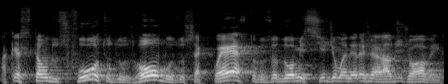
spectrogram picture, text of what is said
a questão dos furtos, dos roubos, dos sequestros, do homicídio de maneira geral de jovens.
